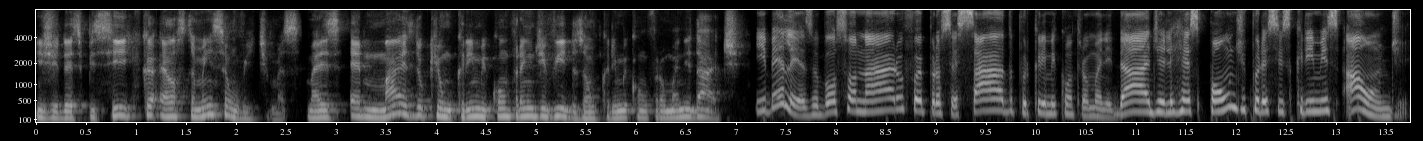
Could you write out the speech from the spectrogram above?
rigidez psíquica, elas também são vítimas. Mas é mais do que um crime contra indivíduos, é um crime contra a humanidade. E beleza, o Bolsonaro foi processado por crime contra a humanidade, ele responde por esses crimes aonde?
